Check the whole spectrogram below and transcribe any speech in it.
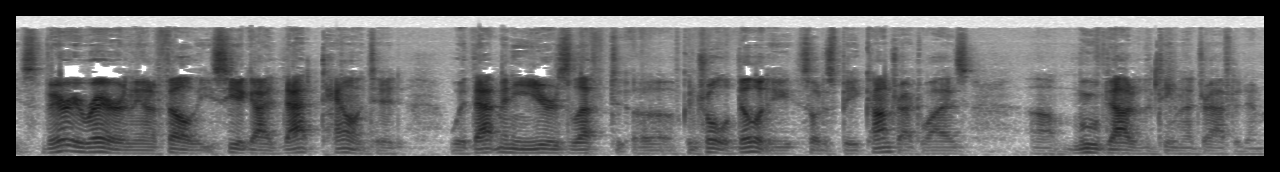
it's very rare in the NFL that you see a guy that talented with that many years left of controllability, so to speak, contract wise, um, moved out of the team that drafted him.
